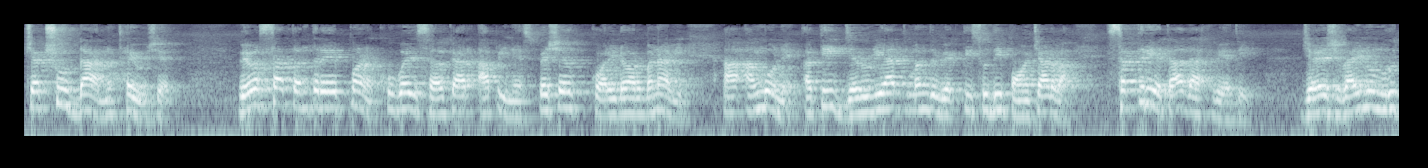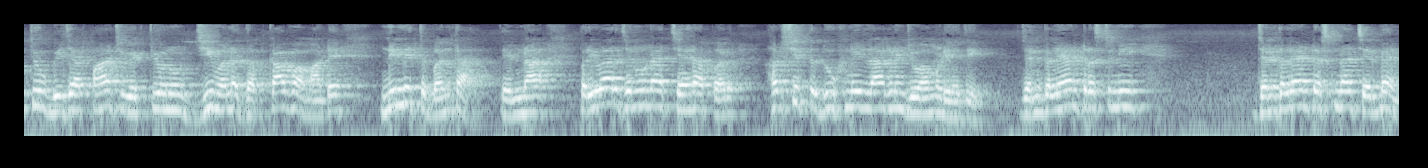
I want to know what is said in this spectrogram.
ચક્ષુદાન થયું છે. વ્યવસ્થા તંત્રએ પણ ખૂબ જ સહકાર આપીને સ્પેશિયલ કોરિડોર બનાવી આ અંગોને અતિ જરૂરિયાતમંદ વ્યક્તિ સુધી પહોંચાડવા સક્રિયતા દાખવી હતી. જયેશભાઈનું મૃત્યુ બીજા પાંચ વ્યક્તિઓનું જીવન ધબકાવવા માટે નિમિત્ત બનતા તેમના પરિવારજનોના ચહેરા પર હર્ષિત દુઃખની લાગણી જોવા મળી હતી. જનકલ્યાણ ટ્રસ્ટની જનકલ્યાણ ટ્રસ્ટના ચેરમેન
